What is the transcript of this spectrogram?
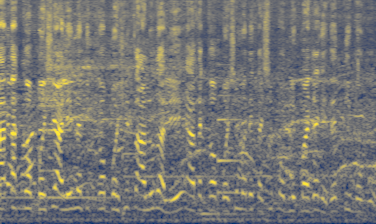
आता कप बशी आली ना ती कप बशी चालू झाली. आता कपशीमध्ये कशी पब्लिक मजा घेते ती बघू.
